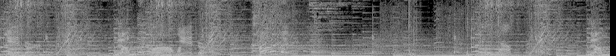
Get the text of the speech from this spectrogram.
椰汁儿，两倍，八万，椰汁儿，三倍，五条，两倍，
